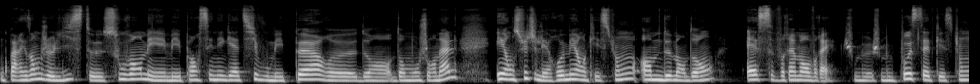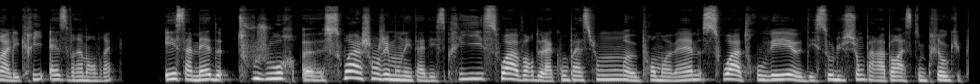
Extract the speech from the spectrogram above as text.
Donc par exemple, je liste souvent mes, pensées négatives ou mes peurs euh, dans, mon journal et ensuite je les remets en question en me demandant est-ce vraiment vrai? Je me, pose cette question à l'écrit, est-ce vraiment vrai? Et ça m'aide toujours euh, soit à changer mon état d'esprit, soit à avoir de la compassion pour moi-même, soit à trouver des solutions par rapport à ce qui me préoccupe.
